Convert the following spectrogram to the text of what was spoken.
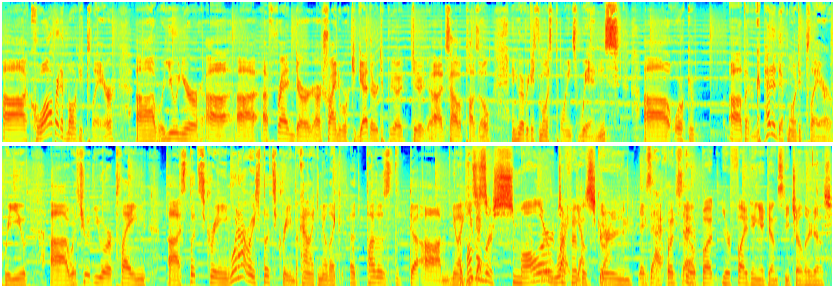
Uh, cooperative multiplayer, uh, where you and your uh, uh, a friend are, are trying to work together to, uh, to uh, solve a puzzle, and whoever gets the most points wins. Uh, or com- uh, like a competitive multiplayer, where you, uh, with two of you are playing uh, split screen. Well, not really split screen, but kind of like you know, like uh, puzzles. The, um, you know, The like you puzzles guys- are smaller to Right, fit yeah, the screen. yeah, exactly. But, so. but you're fighting against each other, yes.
